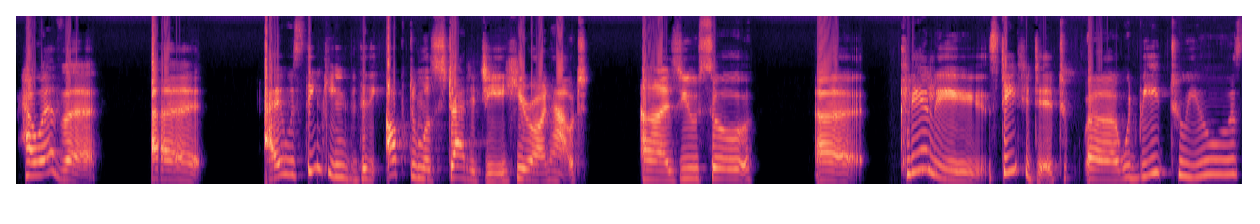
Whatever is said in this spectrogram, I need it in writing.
however, uh, I was thinking that the optimal strategy here on out, uh, as you so." Uh, clearly stated it uh, would be to use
